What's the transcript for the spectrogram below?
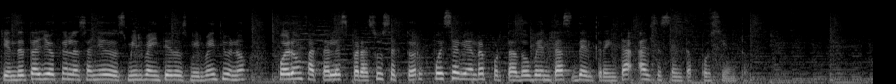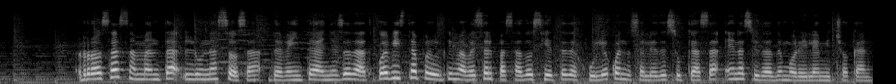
quien detalló que en los años 2020 y 2021 fueron fatales para su sector, pues se habían reportado ventas del 30 al 60%. Rosa Samantha Luna Sosa, de 20 años de edad, fue vista por última vez el pasado 7 de julio cuando salió de su casa en la ciudad de Morelia, Michoacán.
